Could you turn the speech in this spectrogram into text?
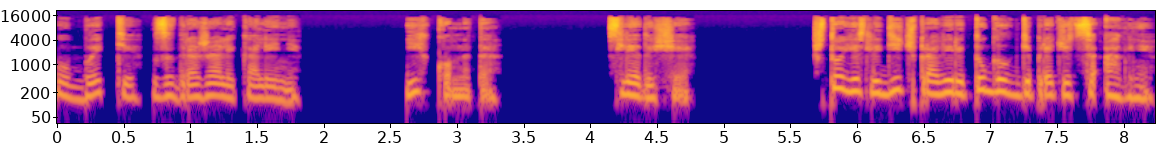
У Бетти задрожали колени. Их комната. Следующее. Что, если Дич проверит угол, где прячется Агни?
